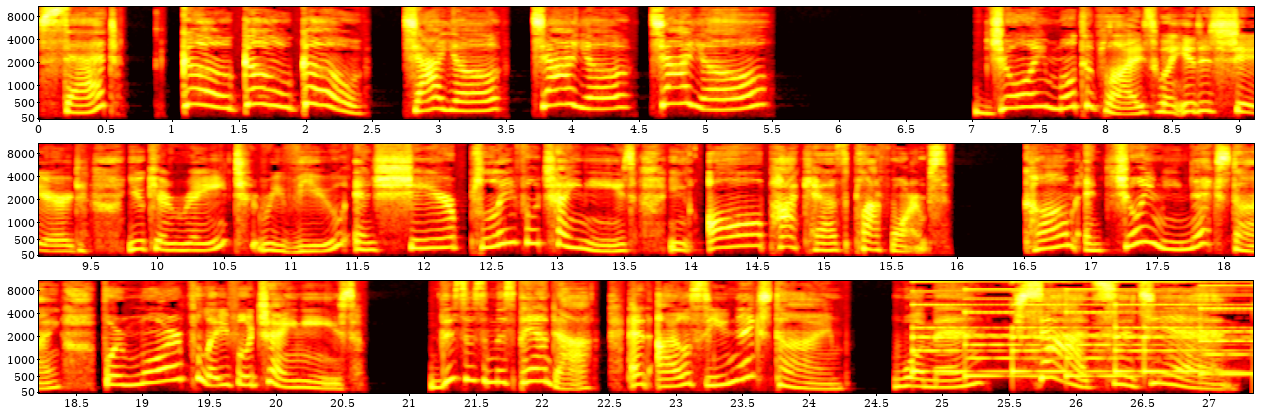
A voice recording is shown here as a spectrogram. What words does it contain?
set, go, go, go! 加油,加油,加油! Joy multiplies when it is shared. You can rate, review, and share Playful Chinese in all podcast platforms. Come and join me next time for more Playful Chinese. This is Miss Panda, and I'll see you next time. 我们下次见。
